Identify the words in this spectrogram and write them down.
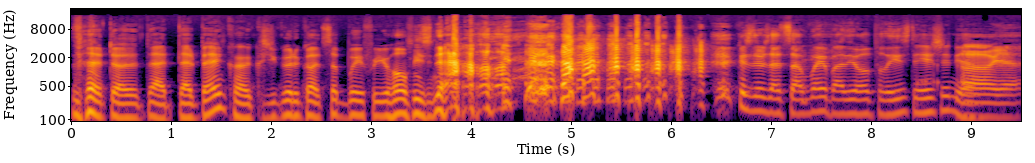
that uh, that that bank card because you could have got subway for your homies now. Because there's that subway by the old police station. Yeah, Oh yeah.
